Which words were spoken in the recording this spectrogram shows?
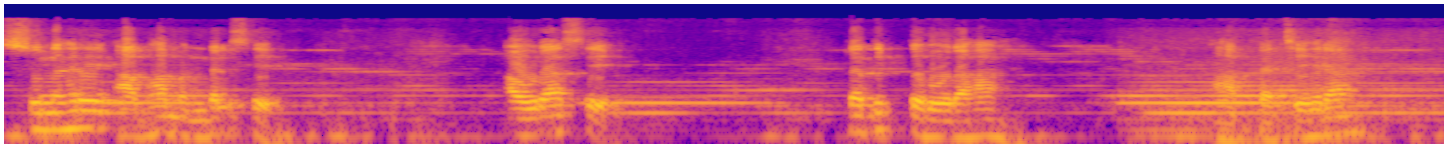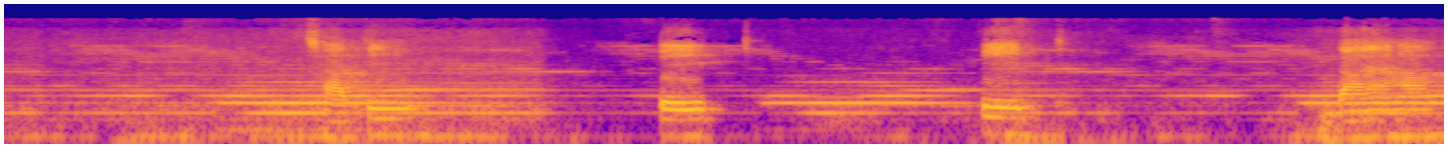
सुनहरे आभा मंडल से औरा से प्रदीप्त हो रहा है। आपका चेहरा छाती, पेट, पीठ, दाया हाथ,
